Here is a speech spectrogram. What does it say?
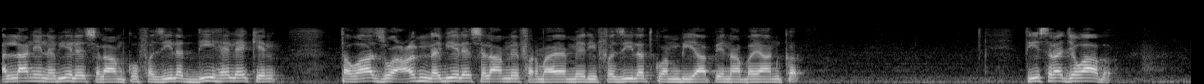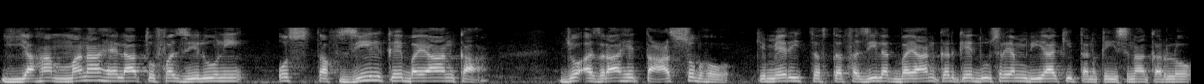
اللہ نے نبی علیہ السلام کو فضیلت دی ہے، لیکن توازو نبی علیہ السلام نے فرمایا، میری فضیلت کو انبیاء پہ نہ بیان کر۔ تیسرا جواب، یہاں منع ہے لا تفضلونی اس تفضیل کے بیان کا جو ازراہ تعصب ہو۔ کہ میری فضیلت بیان کر کے دوسرے انبیاء کی تنقیس نہ کر لو۔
